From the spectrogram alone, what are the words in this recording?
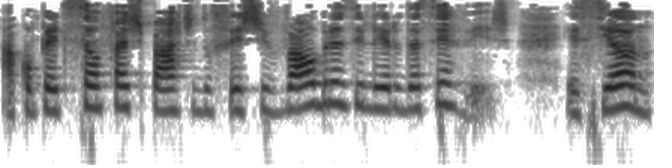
A competição faz parte do Festival Brasileiro da Cerveja. Esse ano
